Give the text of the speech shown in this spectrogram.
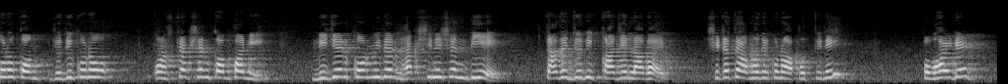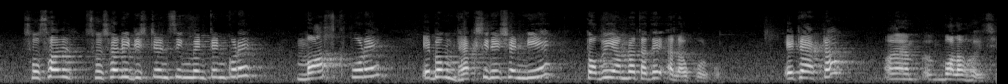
কোনো কম যদি কোনো কনস্ট্রাকশন কোম্পানি নিজের কর্মীদের ভ্যাকসিনেশন দিয়ে তাদের যদি কাজে লাগায়, সেটাতে আমাদের কোনো আপত্তি নেই। Provided social, socially distancing maintain করে, মাস্ক পরে এবং ভ্যাকসিনেশন নিয়ে তবেই আমরা তাদের অ্যালাউ করব। এটা একটা বলা হয়েছে।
